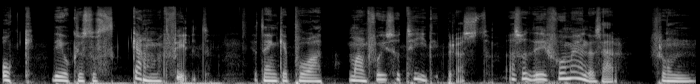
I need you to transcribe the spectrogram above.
Och det är också så skamfyllt. Jag tänker på att man får ju så tidigt bröst. Alltså det får man ju ändå så här från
